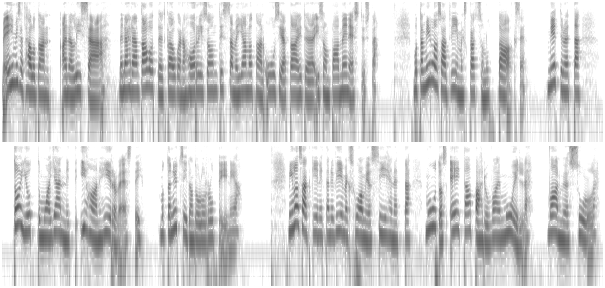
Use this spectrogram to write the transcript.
me ihmiset halutaan aina lisää. Me nähdään tavoitteet kaukana horisontissa, me janotaan uusia taitoja ja isompaa menestystä. Mutta milloin sä oot viimeksi katsonut taakse? Miettinyt, että toi juttu mua jännitti ihan hirveästi, mutta nyt siitä on tullut rutiinia. Milloin sä oot kiinnittänyt viimeksi huomio siihen, että muutos ei tapahdu vain muille, vaan myös sulle –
